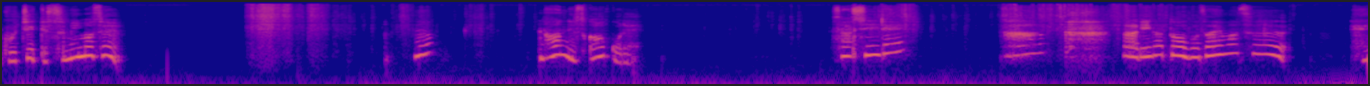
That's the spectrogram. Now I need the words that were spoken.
愚痴ってすみません。ん？何ですか？これ。差し入れ？ありがとうございます。へえ、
